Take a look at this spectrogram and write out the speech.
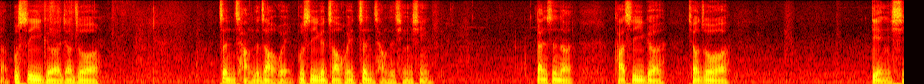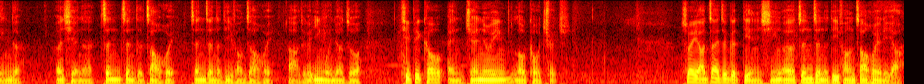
啊，不是一个叫做正常的教会，不是一个教会正常的情形，但是呢，它是一个叫做典型的，而且呢，真正的教会，真正的地方教会啊，这个英文叫做。Typical and genuine local church。所以啊，在这个典型而真正的地方教会里啊，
